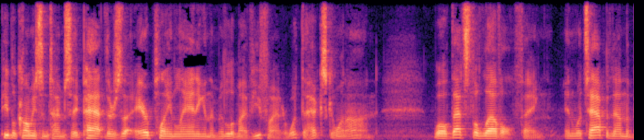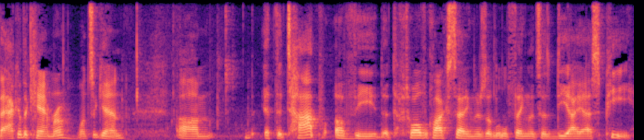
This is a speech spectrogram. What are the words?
people call me sometimes and say, Pat, there's an airplane landing in the middle of my viewfinder. What the heck's going on? Well, that's the level thing. And what's happened on the back of the camera, once again, at the top of the, the 12 o'clock setting, there's a little thing that says DISP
